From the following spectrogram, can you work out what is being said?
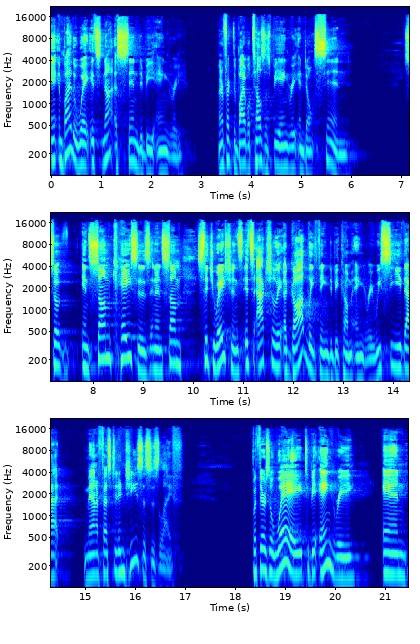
And, and, by the way, it's not a sin to be angry. Matter of fact, the Bible tells us be angry and don't sin. So, in some cases and in some situations, it's actually a godly thing to become angry. We see that manifested in Jesus' life. But there's a way to be angry and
